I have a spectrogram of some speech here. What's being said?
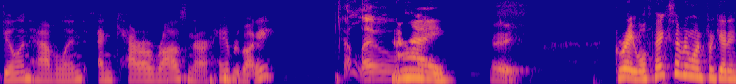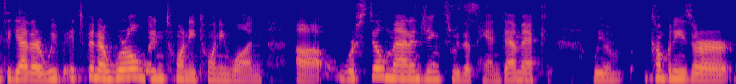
Dylan Haviland, and Kara Rosner. Hey, everybody. Hello. Hi. Hey. Great. Well, thanks everyone for getting together. We've it's been a whirlwind 2021. Uh, we're still managing through the pandemic. We've companies are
